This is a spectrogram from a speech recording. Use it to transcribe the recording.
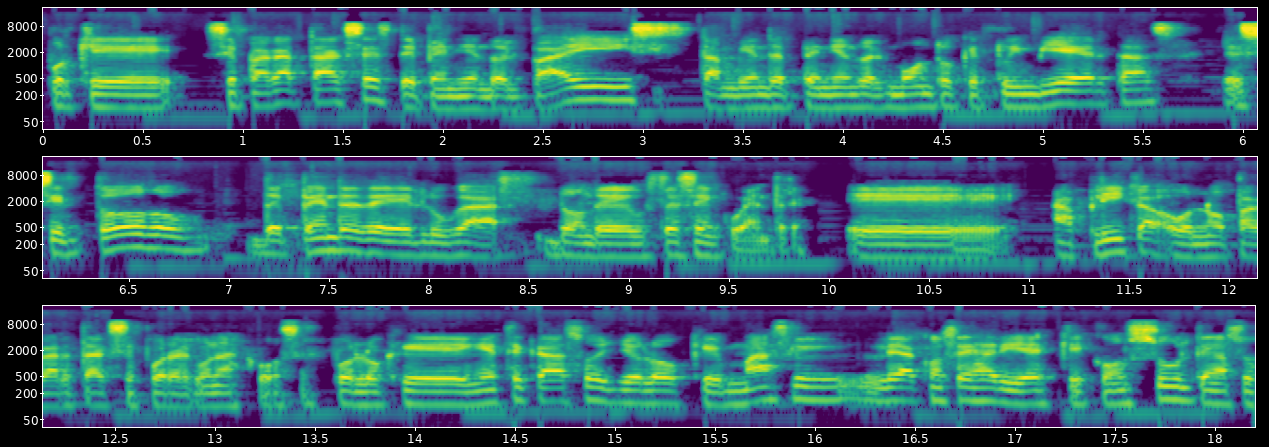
porque se paga taxes dependiendo del país, también dependiendo del monto que tú inviertas. Es decir, todo depende del lugar donde usted se encuentre. Eh, aplica o no pagar taxes por algunas cosas. Por lo que en este caso yo lo que más le aconsejaría es que consulten a su,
